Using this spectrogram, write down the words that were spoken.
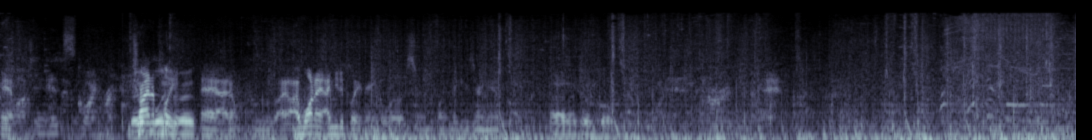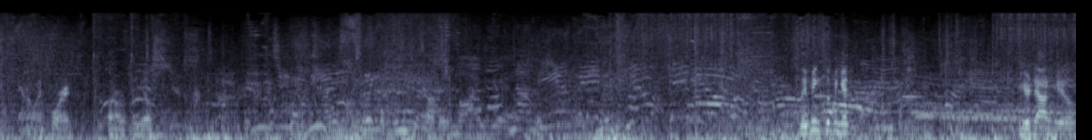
Yeah. They trying to play. right? Yeah, I don't. I, I want to. I need to play an angle though. So I'm playing using it. Alright, I'm going both. Yeah, I went for it. Went over for heals. Sleeping, sleeping good. You're down heals.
